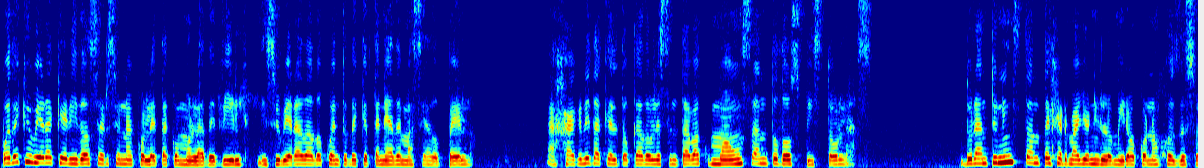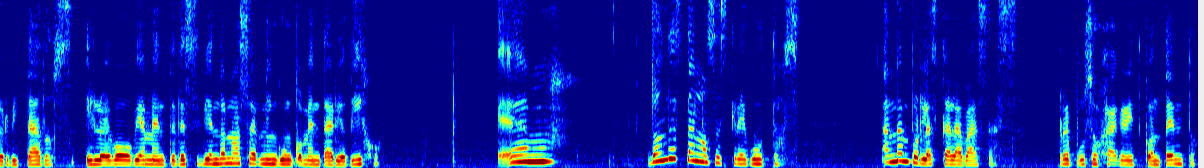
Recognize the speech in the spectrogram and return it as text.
Puede que hubiera querido hacerse una coleta como la de Bill y se hubiera dado cuenta de que tenía demasiado pelo. A Hagrid aquel tocado le sentaba como a un santo dos pistolas. Durante un instante Hermione lo miró con ojos desorbitados, y luego, obviamente, decidiendo no hacer ningún comentario, dijo Em. ¿Dónde están los escregutos? Andan por las calabazas, repuso Hagrid contento.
